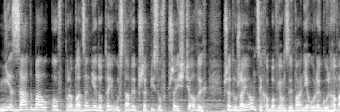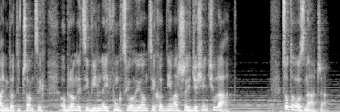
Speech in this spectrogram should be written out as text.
nie zadbał o wprowadzenie do tej ustawy przepisów przejściowych, przedłużających obowiązywanie uregulowań dotyczących obrony cywilnej funkcjonujących od niemal 60 lat. Co to oznacza?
